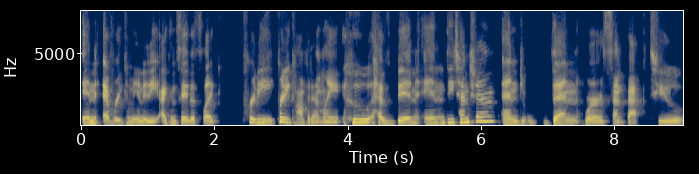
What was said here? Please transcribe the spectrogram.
in every community. I can say this like pretty pretty confidently who have been in detention and then were sent back to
